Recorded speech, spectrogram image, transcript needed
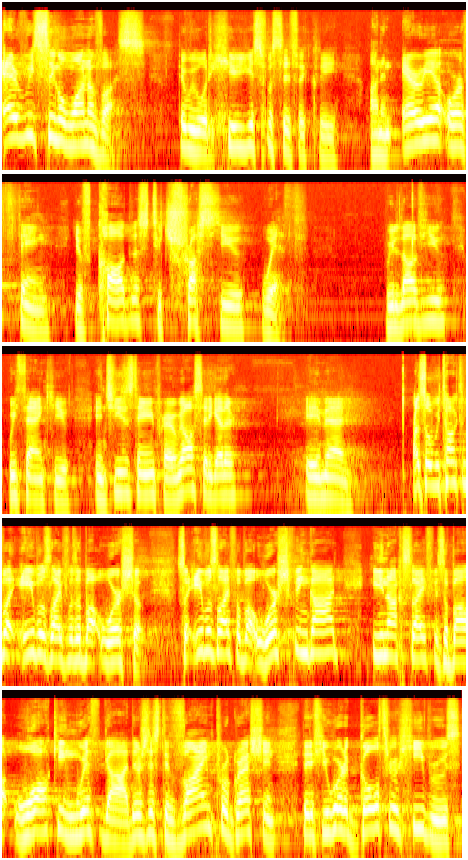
every single one of us, that we would hear you specifically on an area or thing you've called us to trust you with. We love you. We thank you. In Jesus' name we pray. We all say together, Amen. So we talked about Abel's life was about worship. So Abel's life about worshiping God, Enoch's life is about walking with God. There's this divine progression that if you were to go through Hebrews,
